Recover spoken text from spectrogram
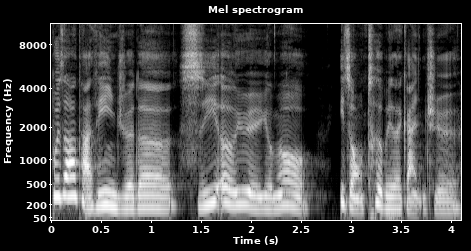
不知道塔提，你觉得十一二月有没有一种特别的感觉？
